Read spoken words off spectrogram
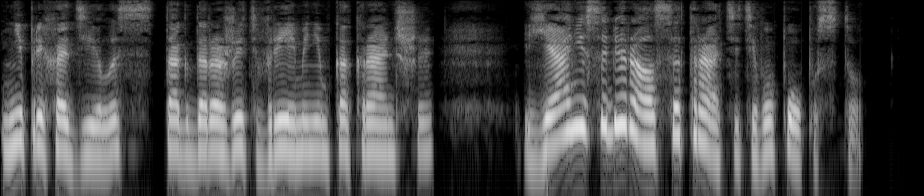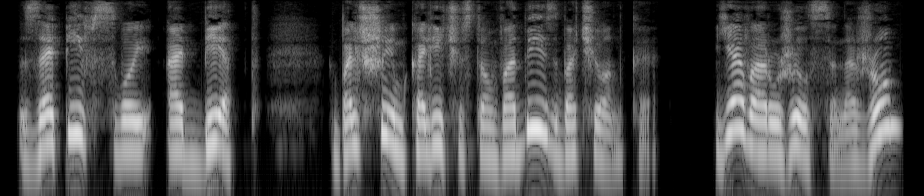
не приходилось так дорожить временем, как раньше, я не собирался тратить его попусту. Запив свой обед большим количеством воды из бочонка, я вооружился ножом,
